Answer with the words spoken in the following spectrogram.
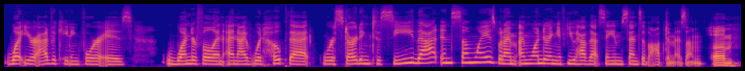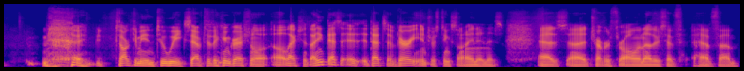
what you're advocating for is wonderful and, and I would hope that we're starting to see that in some ways, but I'm I'm wondering if you have that same sense of optimism. Um, talk to me in two weeks after the congressional elections. I think that's a, that's a very interesting sign, and as as uh, Trevor Thrall and others have have um,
